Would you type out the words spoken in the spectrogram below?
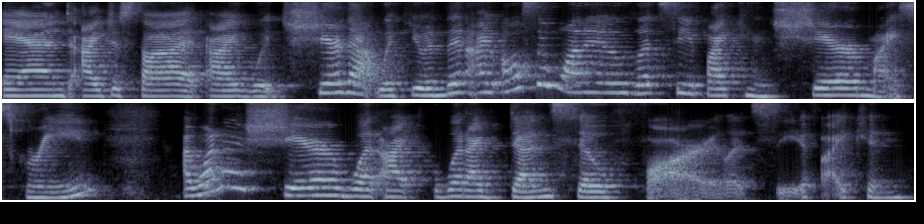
and I just thought I would share that with you. And then I also want to let's see if I can share my screen. I want to share what I what I've done so far. Let's see if I can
